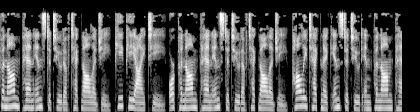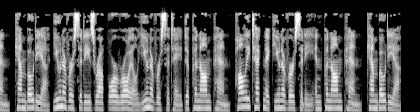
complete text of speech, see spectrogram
Phnom Penh Institute of Technology PPIT or Phnom Penh Institute of Technology Polytechnic Institute in Phnom Penh, Cambodia Universities RUP or Royal Université de Phnom Penh Polytechnic University in Phnom Penh, Cambodia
